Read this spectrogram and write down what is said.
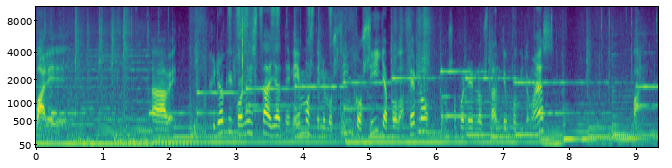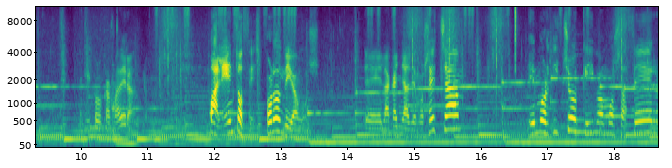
Vale. A ver. Creo que con esta ya tenemos. Tenemos 5, sí, ya puedo hacerlo. Vamos a poner no obstante un poquito más. Vale. Aquí colocar madera, no. Vale, entonces, ¿por dónde íbamos? Eh, la caña la hemos hecha Hemos dicho que íbamos a hacer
